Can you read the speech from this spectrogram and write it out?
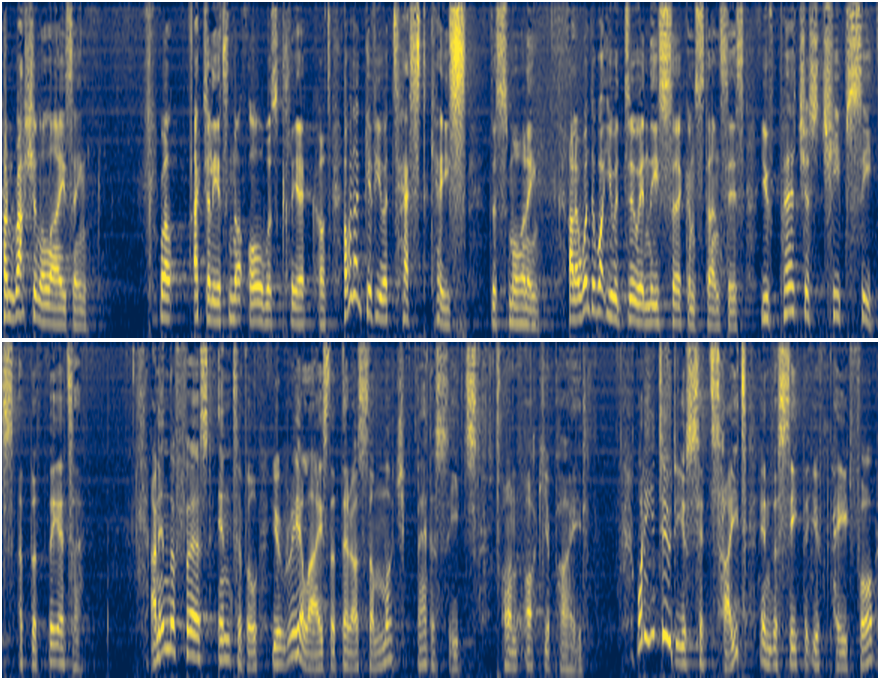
And rationalizing. Well, actually, it's not always clear cut. I want to give you a test case this morning. And I wonder what you would do in these circumstances. You've purchased cheap seats at the theatre. And in the first interval, you realize that there are some much better seats unoccupied. What do you do? Do you sit tight in the seat that you've paid for,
